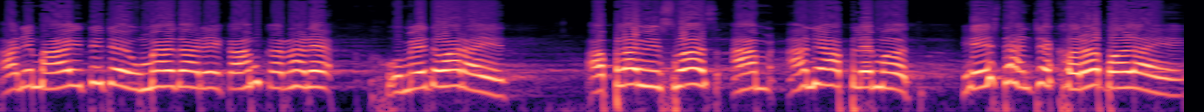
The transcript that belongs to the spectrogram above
आणि महायुतीचे उमेदवार हे काम करणारे उमेदवार आहेत. आपला विश्वास आम आणि आपले मत हेच त्यांचे खरं बळ आहे.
